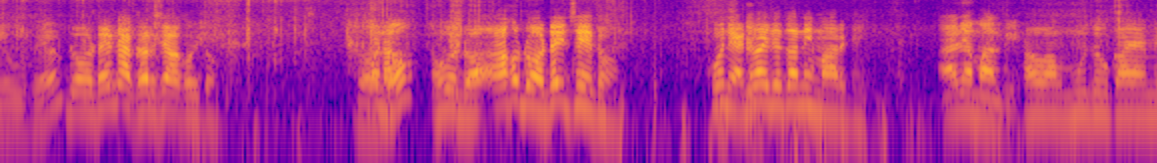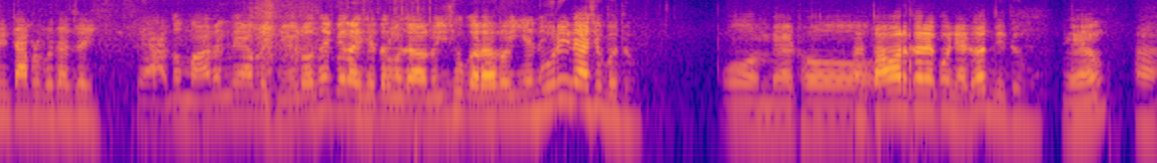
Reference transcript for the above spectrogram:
એવું છે? દોઢે ના ઘર છે આખું તો? હવે દો- દોઢે જ છે તો. કોઈને એડવાઈ જતા નહીં માર્ગી. ગઈ આર્યા હવે હું જઉં કાયમી આપણે બધા જઈ. આ તો માર્ગ ને આપણે શેડો છે પેલા ખેતરમાં જવાનો. ઈ શું કરારો અહીંયા પૂરી નાખ્યું બધું. ઓ મેઠો. અને પાવર કરે કોઈને જ દીધું એમ? હા.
